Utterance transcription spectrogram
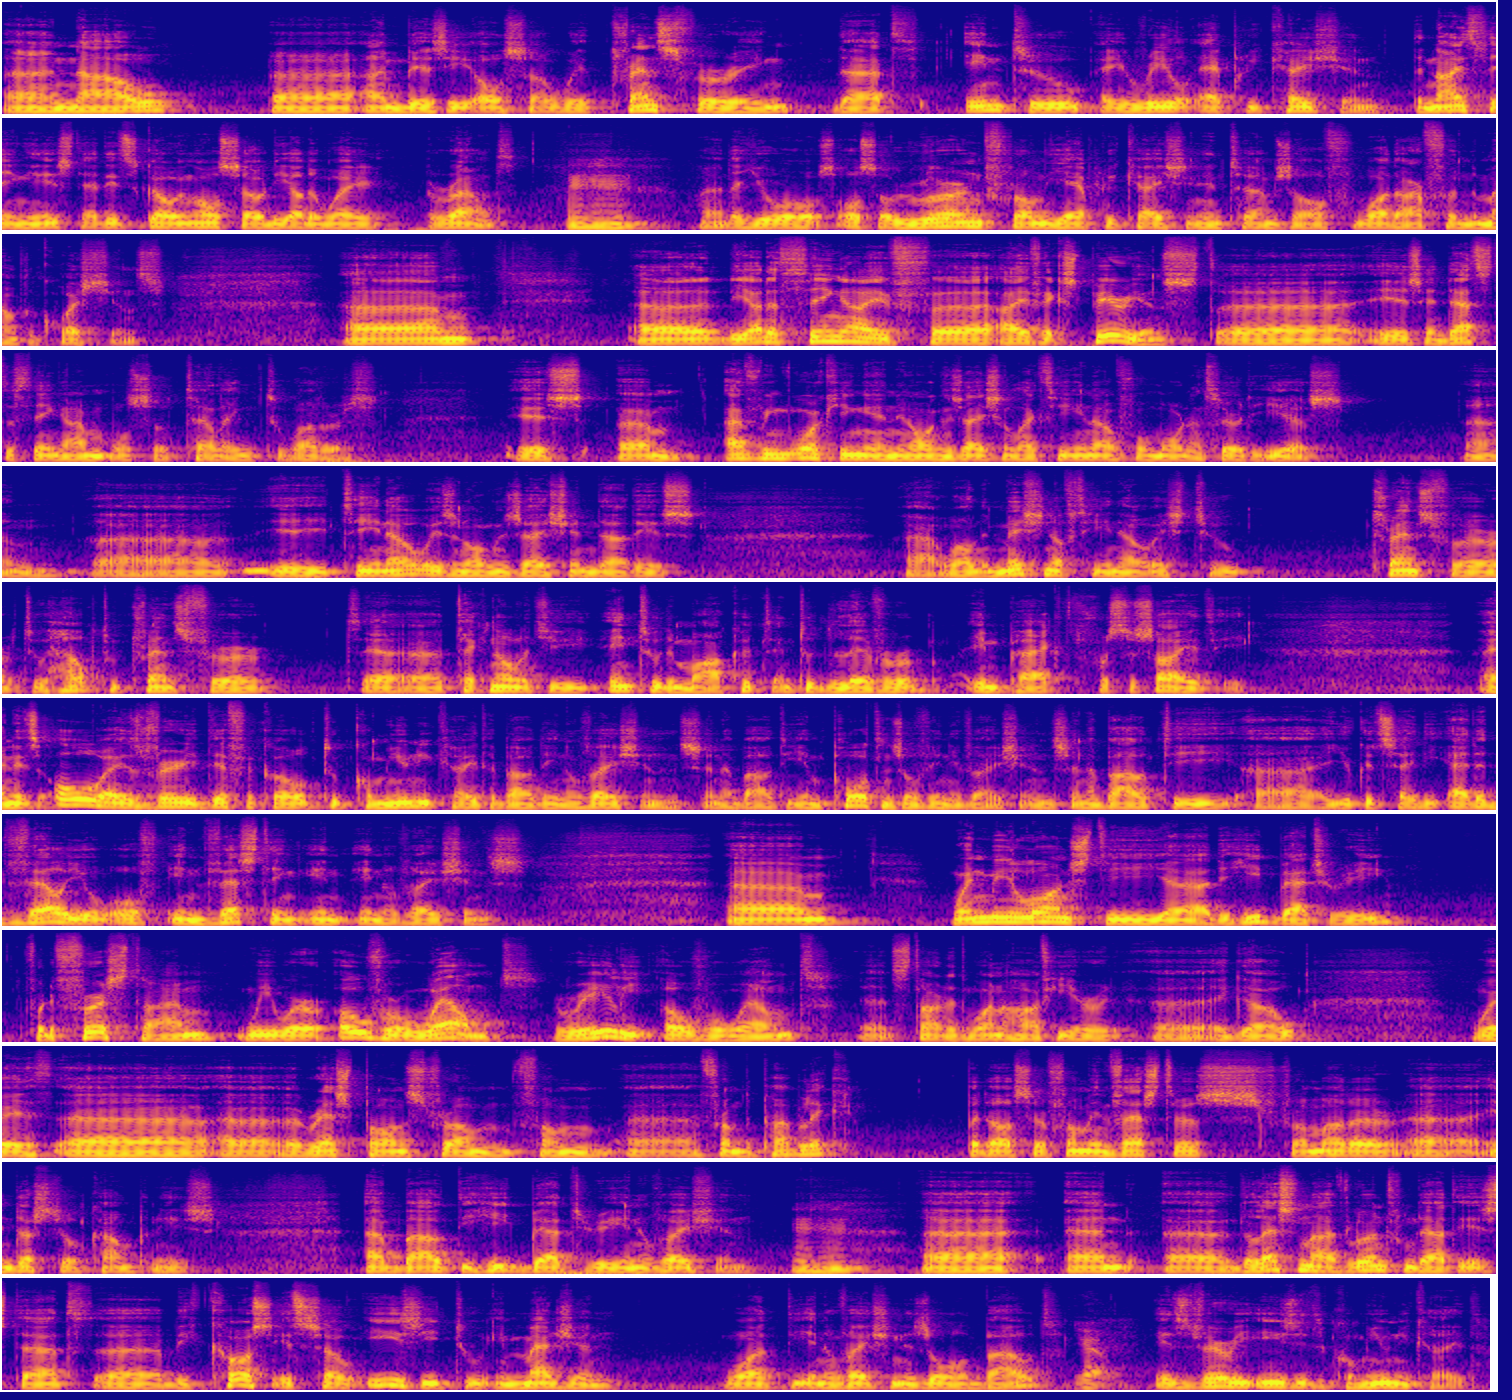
And now uh, I'm busy also with transferring that into a real application. The nice thing is that it's going also the other way around. Mm-hmm. Uh, that you also learn from the application in terms of what are fundamental questions. Um, uh, the other thing I've uh, I've experienced uh, is, and that's the thing I'm also telling to others, is um, I've been working in an organization like TNO for more than 30 years. And uh, TNO is an organization that is, uh, well, the mission of TNO is to transfer, to help to transfer uh, technology into the market and to deliver impact for society. And it's always very difficult to communicate about innovations and about the importance of innovations and about the, uh, you could say, the added value of investing in innovations. Um, when we launched the, uh, the heat battery, for the first time, we were overwhelmed, really overwhelmed. It started one and a half year uh, ago with uh, a response from, from, uh, from the public but also from investors, from other uh, industrial companies about the heat battery innovation. Mm-hmm. Uh, and uh, the lesson I've learned from that is that uh, because it's so easy to imagine what the innovation is all about, yeah. it's very easy to communicate.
